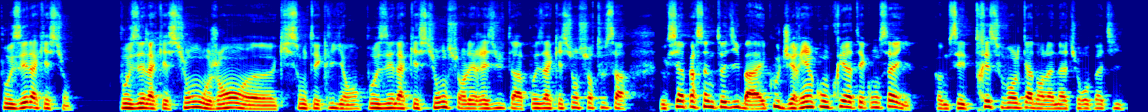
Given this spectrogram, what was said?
poser la question. Poser la question aux gens euh, qui sont tes clients, poser la question sur les résultats, poser la question sur tout ça. Donc si la personne te dit, bah écoute, j'ai rien compris à tes conseils, comme c'est très souvent le cas dans la naturopathie,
